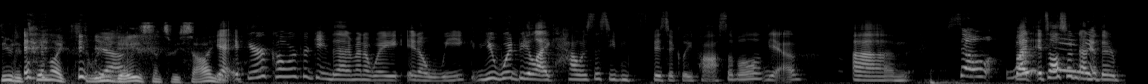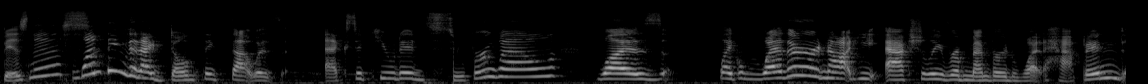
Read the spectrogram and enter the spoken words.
dude, it's been like three Yeah. days since we saw you. yeah, if your coworker gained that amount of weight in a week, you would be like, "How is this even physically possible?" yeah. Um, So, but one it's also none of their business. One thing that I don't think that was executed super well was like whether or not he actually remembered what happened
